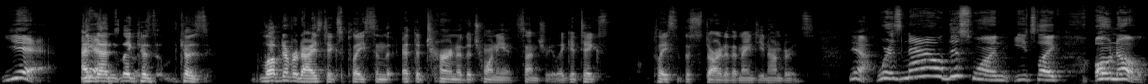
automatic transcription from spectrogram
Yeah. And yeah. then like cuz cuz Love Never Dies takes place in the, at the turn of the 20th century. Like it takes place at the start of the 1900s. Yeah. Whereas now this one, it's like, oh no,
